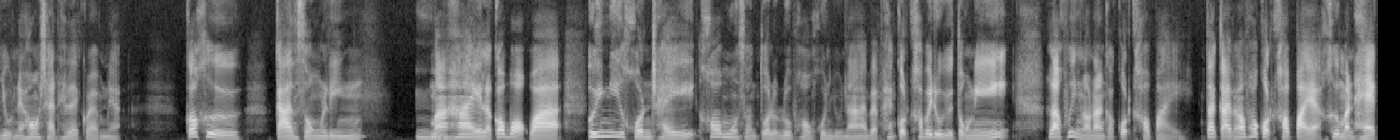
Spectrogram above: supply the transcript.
อยู่ในห้องแชทเทเล gram เนี่ย ก็คือการส่งลิงก์ มาให้แล้วก็บอกว่าเอ้ยมีคนใช้ข้อมูลส่วนตัวหรือรูปของคุณอยู่นะ แบบให้กดเข้าไปดูอยู่ตรงนี้ แล้วผู้หญิงเหล่านั้นก็กดเข้าไป แต่กลายเป็นว่าพอกดเข้าไปอะคือมันแฮ็ก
